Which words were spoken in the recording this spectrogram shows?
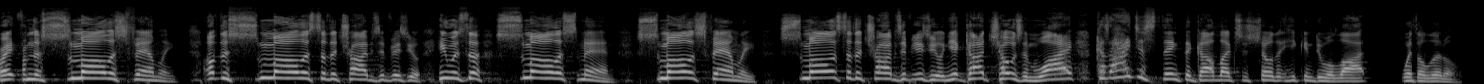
Right? From the smallest family, of the smallest of the tribes of Israel. He was the smallest man, smallest family, smallest of the tribes of Israel. And yet God chose him. Why? Because I just think that God likes to show that he can do a lot with a little.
